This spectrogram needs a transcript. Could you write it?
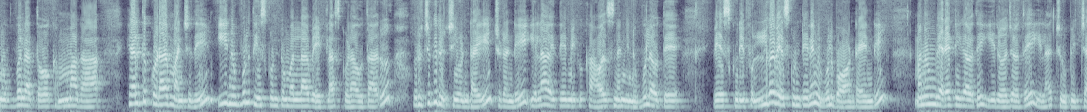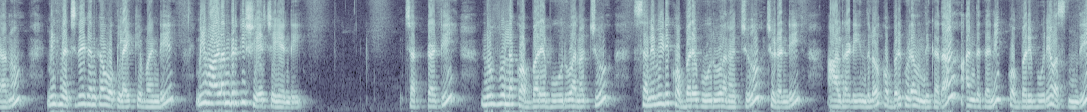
నువ్వులతో కమ్మగా హెల్త్ కూడా మంచిది. ఈ నువ్వులు తీసుకుంటాం వల్ల వెయిట్ లాస్ కూడా అవుతారు. రుచికి రుచి ఉంటాయి. చూడండి ఇలా అయితే మీకు కావాల్సినన్ని నువ్వులు అయితే వేసుకుని ఫుల్గా వేసుకుంటేనే నువ్వులు బాగుంటాయండి. మనం వెరైటీగా అయితే ఈ రోజు అయితే ఇలా చూపించాను. మీకు నచ్చితే కనుక ఒక లైక్ ఇవ్వండి. మీ వాళ్ళందరికీ షేర్ చేయండి. చక్కటి నువ్వుల కొబ్బరి బూరు అనొచ్చు సలివిడి కొబ్బరి బూరు అనొచ్చు. చూడండి ఆల్రెడీ ఇందులో కొబ్బరి కూడా ఉంది కదా అందుకని కొబ్బరి బూరే వస్తుంది.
